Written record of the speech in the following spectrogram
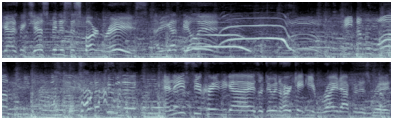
Right, guys, we just finished the Spartan race. How you guys feeling? Heat number one. one of two today. And these two crazy guys are doing the Hurricane Heat right after this race.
